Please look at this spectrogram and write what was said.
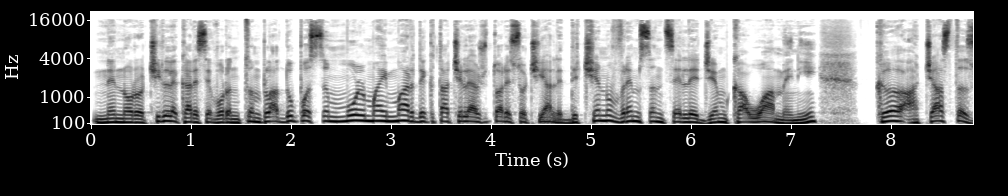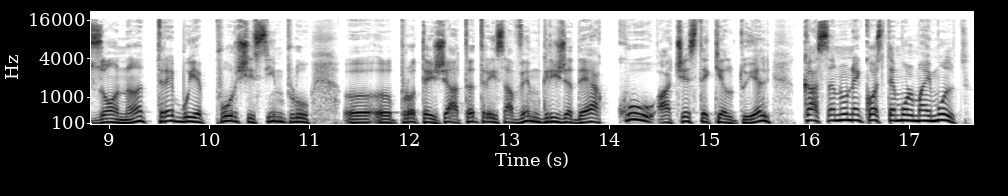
nenorocirile care se vor întâmpla după sunt mult mai mari decât acele ajutoare sociale. De ce nu vrem să înțelegem ca oamenii că această zonă trebuie pur și simplu uh, uh, protejată, trebuie să avem grijă de ea cu aceste cheltuieli ca să nu ne coste mult mai mult.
